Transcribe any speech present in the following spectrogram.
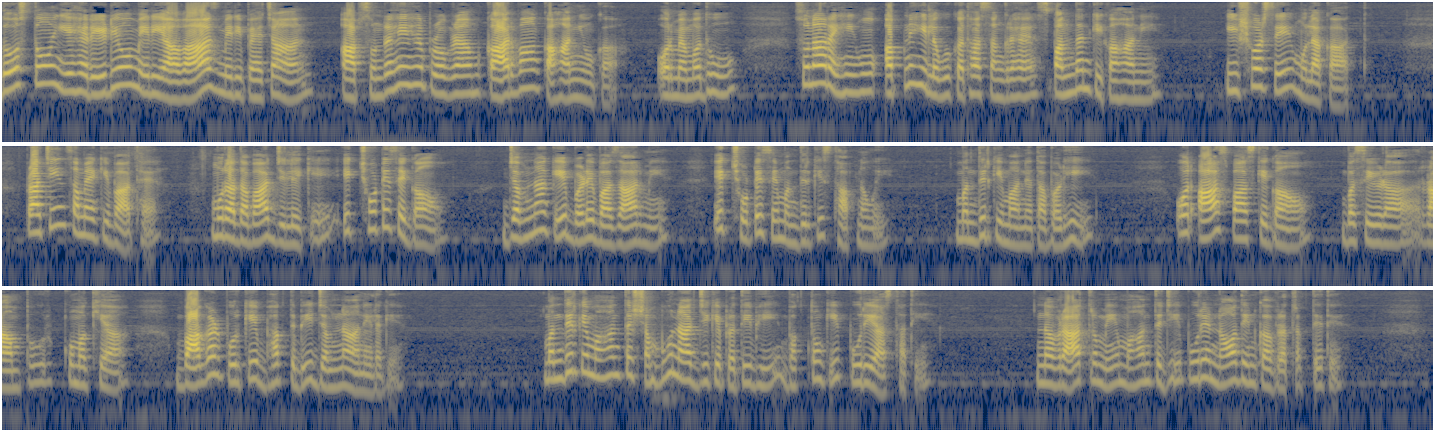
दोस्तों, यह है रेडियो, मेरी आवाज़, मेरी पहचान। आप सुन रहे हैं प्रोग्राम कारवां कहानियों का। और मैं मधु, सुना रही हूँ अपने ही लघु कथा संग्रह स्पंदन की कहानी, ईश्वर से मुलाकात। प्राचीन समय की बात है। मुरादाबाद ज़िले के एक छोटे से गाँव, जमुना के बड़े बाज़ार में एक छोटे से मंदिर की स्थापना हुई। मंदिर की मान्यता बढ़ी और आसपास के गाँव बसेड़ा, रामपुर कुमखिया बागड़पुर के भक्त भी जमुना आने लगे। मंदिर के महंत शंभुनाथ जी के प्रति भी भक्तों की पूरी आस्था थी। नवरात्र में महंत जी पूरे नौ दिन का व्रत रखते थे।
